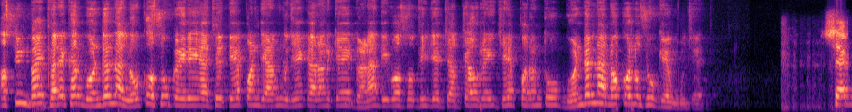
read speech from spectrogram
અશ્વિનભાઈ ખરેખર ગોંડલના લોકો શું કહી રહ્યા છે તે પણ જાણવું છે કારણ કે ઘણા દિવસોથી જે ચર્ચાઓ રહી છે પરંતુ ગોંડલના લોકોનું શું કહેવું છે? સાહેબ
